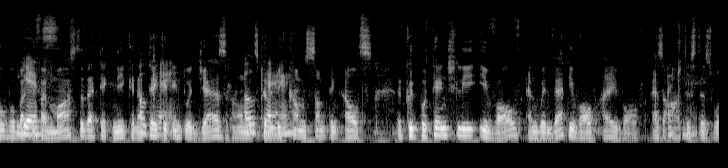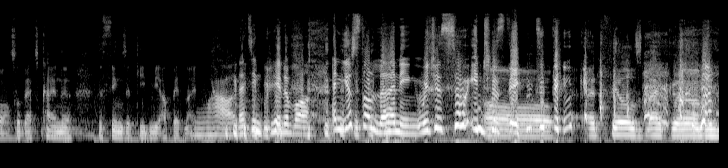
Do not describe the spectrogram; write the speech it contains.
over. But if I master that technique and I take it into a jazz realm, it's going to become something else. It could potentially evolve, and when that evolves, I evolve as an artist as well. So that's kind of the things that keep me up at night. Wow, that's incredible. and you're still learning, which is so interesting Oh, to think. it feels like um,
